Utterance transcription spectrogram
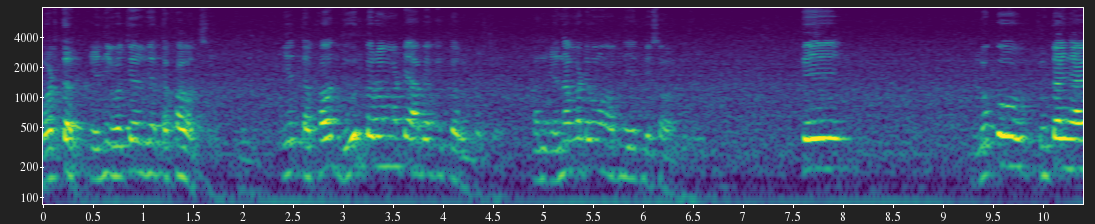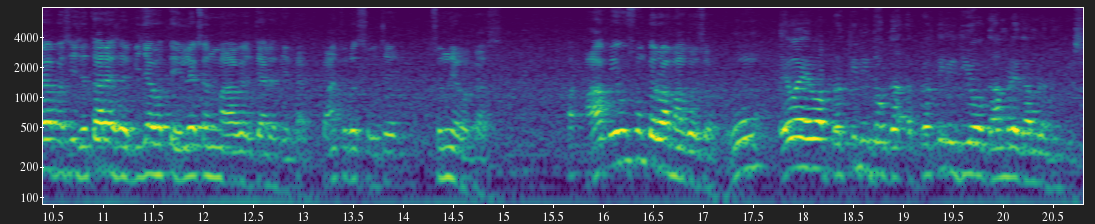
વર્તન એની વચ્ચેનો જે તફાવત છે, એ તફાવત દૂર કરવા માટે આપણે કંઈક કરવું પડશે. અને એના માટે હું આપને એક બે સવાલ કે લોકો ચૂંટાઈને આવ્યા પછી જતા રહેશે બીજા વખતે ઇલેક્શનમાં આવે ત્યારે દેખાય. પાંચ વર્ષ વચ્ચે શૂન્ય અવકાશ આપ એવું શું કરવા માંગો છો? હું એવા એવા પ્રતિનિધિઓ પ્રતિનિધિઓ ગામડે ગામડે મૂકીશ.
